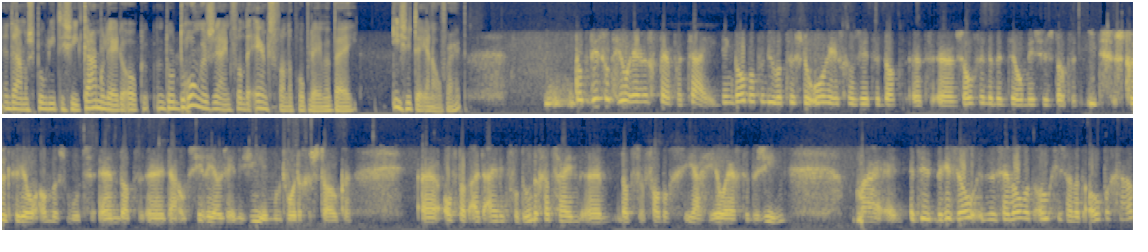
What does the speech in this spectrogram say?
en dames politici, Kamerleden ook... doordrongen zijn van de ernst van de problemen bij ICT en overheid? Partij. Ik denk wel dat er nu wat tussen de oren is gaan zitten dat het uh, zo fundamenteel mis is dat het iets structureel anders moet. En dat uh, daar ook serieuze energie in moet worden gestoken. Uh, of dat uiteindelijk voldoende gaat zijn, dat valt nog ja, heel erg te bezien. Maar het is, er, is wel, er zijn wel wat oogjes aan het opengaan,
